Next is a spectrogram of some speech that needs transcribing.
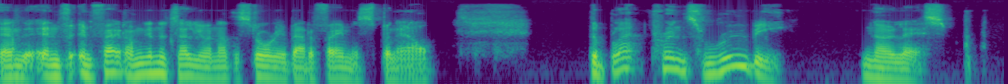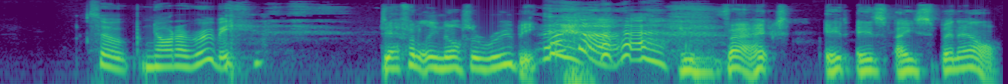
And in, in fact, I'm going to tell you another story about a famous spinel. The Black Prince ruby, no less. So not a ruby. Definitely not a ruby. In fact, it is a spinel.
